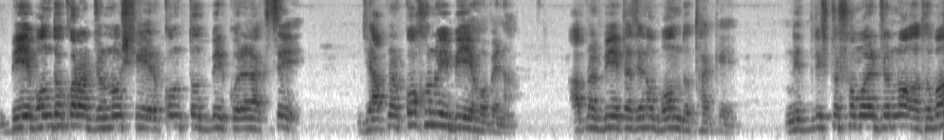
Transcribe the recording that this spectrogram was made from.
বিয়ে বন্ধ করার জন্য সে এরকম তদবির করে রাখছে যে আপনার কখনোই বিয়ে হবে না। আপনার বিয়েটা যেন বন্ধ থাকে, নির্দিষ্ট সময়ের জন্য অথবা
